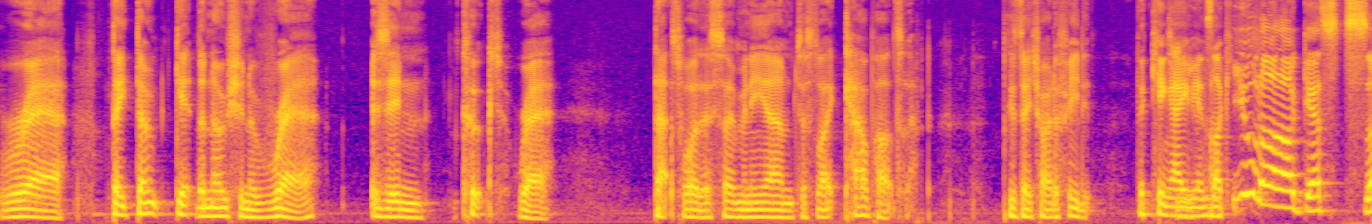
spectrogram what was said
rare. They don't get the notion of rare as in cooked rare. That's why there's so many um just like cow parts left because they try to feed it. The king alien's like, You're not our guest, sir.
